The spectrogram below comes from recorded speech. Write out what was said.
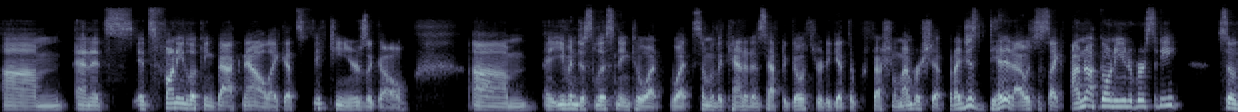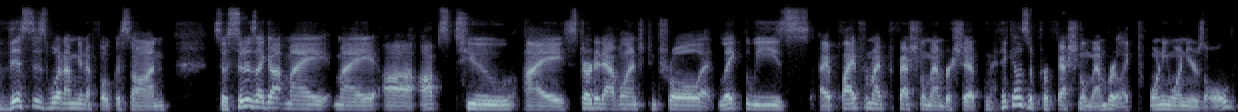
um, and it's it's funny looking back now. Like that's 15 years ago. Um, even just listening to what what some of the candidates have to go through to get their professional membership. But I just did it. I was just like, I'm not going to university, so this is what I'm going to focus on. So as soon as I got my my uh, ops two, I started avalanche control at Lake Louise. I applied for my professional membership, and I think I was a professional member at like 21 years old.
